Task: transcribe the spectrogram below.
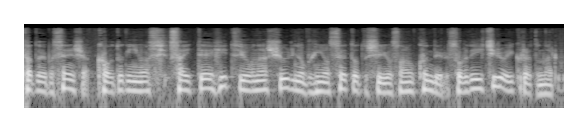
例えば戦車、買うときには最低必要な修理の部品をセットとして予算を組んでいる。それで1両いくらとなる。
